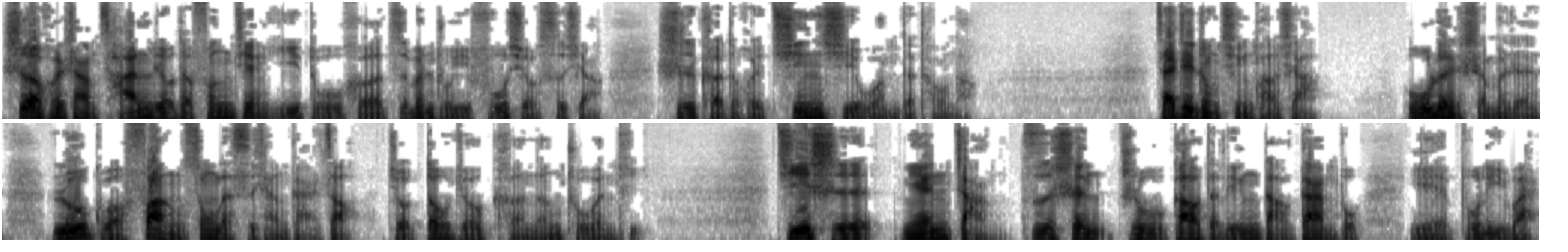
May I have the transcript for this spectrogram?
社会上残留的封建遗毒和资本主义腐朽思想，时刻都会侵袭我们的头脑。在这种情况下，无论什么人，如果放松了思想改造，就都有可能出问题。即使年长、资深、职务高的领导干部，也不例外。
